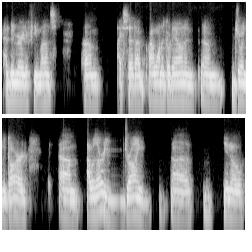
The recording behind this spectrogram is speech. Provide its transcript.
had been married a few months. Um, I said I, I want to go down and um, join the guard. Um, I was already drawing, uh, you know,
